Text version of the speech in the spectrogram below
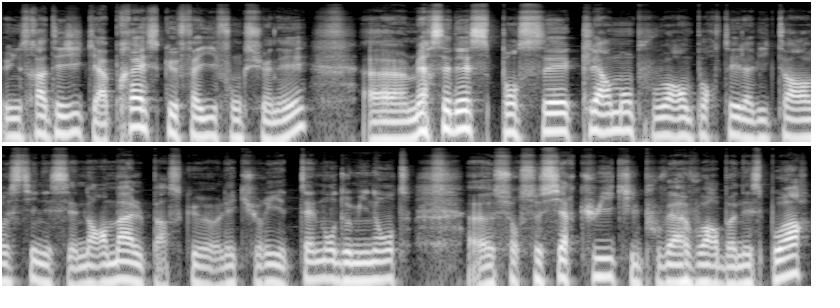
une stratégie qui a presque failli fonctionner. Mercedes pensait clairement pouvoir remporter la victoire à Austin et c'est normal parce que l'écurie est tellement dominante sur ce circuit qu'il pouvait avoir bon espoir.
